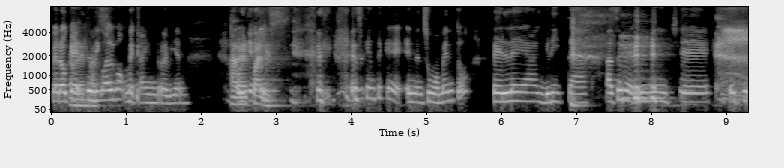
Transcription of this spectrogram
pero que te digo algo, me caen re bien. A ver, ¿cuáles? Es, gente que en, su momento pelea, grita, hace berrinche, este,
